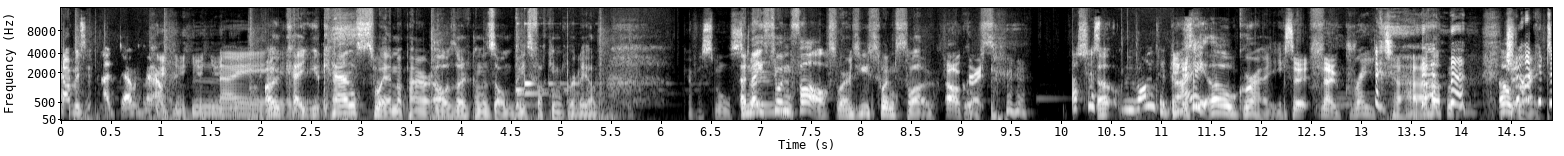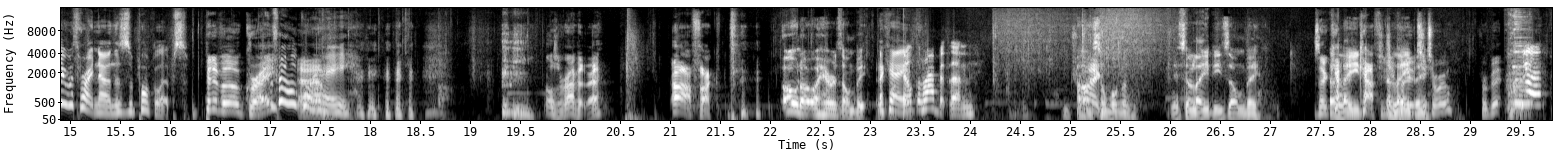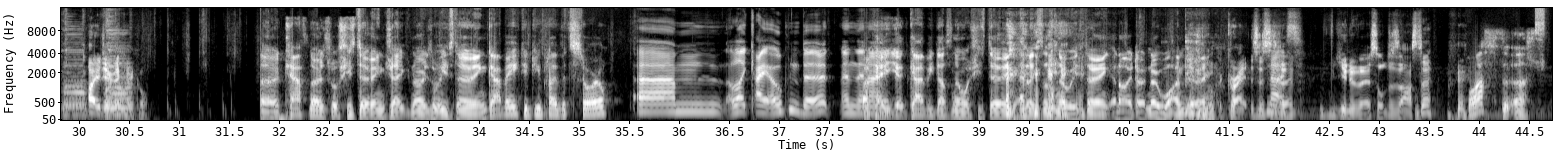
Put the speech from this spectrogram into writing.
Obviously, I don't know. nice. Okay, you can swim. Apparently, I was looking at the zombies. Fucking brilliant. Have a small stone. And they swim fast, whereas you swim slow. Oh, great. That's just Oh. what we wanted, Did you right? say Earl Grey? so, no, greater. Earl You know what I Grey. could do with right now in this apocalypse? Bit of Earl Grey. Earl Um, Grey. there was a rabbit there. Ah, fuck. Oh no, I hear a zombie. okay. Kill the rabbit then. Oh, it's a woman. It's a lady zombie. So, Kath, lady- Kath, did you play the tutorial for a bit? Yeah. Oh, you do? Okay, cool. So Kath knows what she's doing. Jake knows what he's doing. Gabby, did you play the tutorial? Um, like I opened it and then okay, I. yeah, Gabby doesn't know what she's doing. Ellis doesn't know what he's doing, and I don't know what I'm doing. Great. This, this Nice. is a universal disaster. Well, that's, that's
